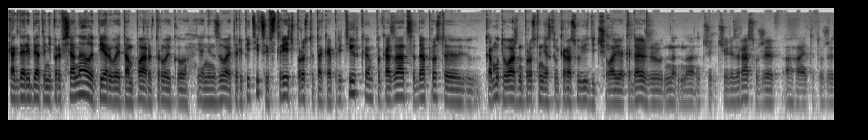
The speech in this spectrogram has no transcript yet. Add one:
когда ребята не профессионалы, первые там пару-тройку, я не называю это репетицией, встреч, просто такая притирка, показаться, да, просто кому-то важно просто несколько раз увидеть человека, да, уже на, на, через раз уже, ага, этот уже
